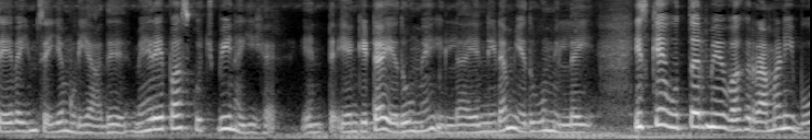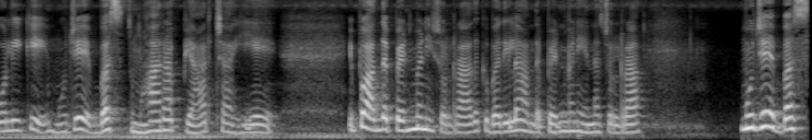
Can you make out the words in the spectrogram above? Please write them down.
சேவையும் செய்ய முடியாது மேரே பாஸ் குச் பி நஹி ஹை என்கிட்ட என்கிட்ட எதுவுமே இல்லை என்னிடம் எதுவும் இல்லை இஸ்கே உத்தர் மே வஹ் ரமணி போலிக்கு முஜே பஸ் தும்ஹாரா பியார் சாகியே இப்போ அந்த பெண்மணி சொல்கிறா அதுக்கு பதிலாக அந்த பெண்மணி என்ன சொல்கிறா முஜே பஸ்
